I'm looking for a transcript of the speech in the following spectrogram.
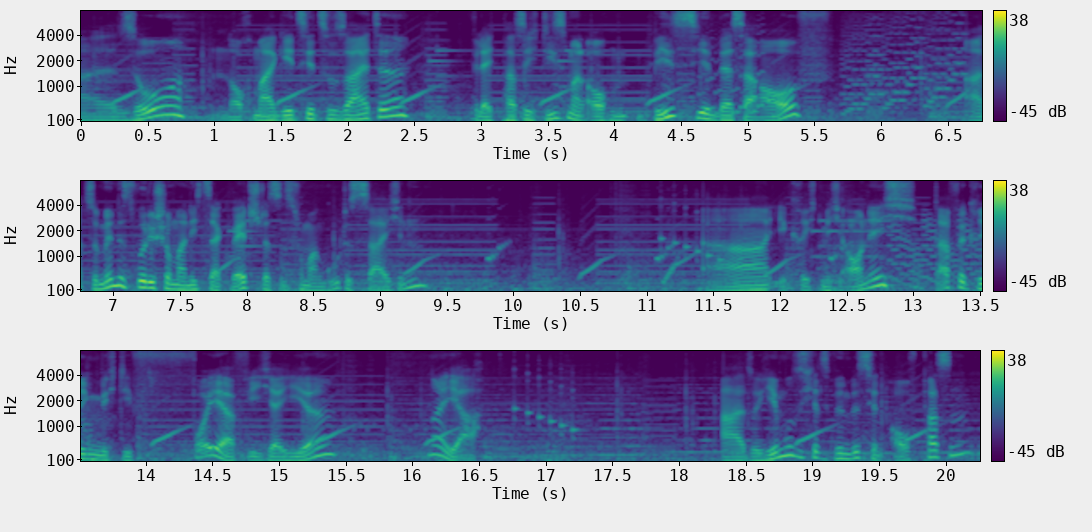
also, nochmal geht's hier zur Seite. Vielleicht passe ich diesmal auch ein bisschen besser auf. Ah, zumindest wurde ich schon mal nicht zerquetscht. Das ist schon mal ein gutes Zeichen. Ah, ihr kriegt mich auch nicht. Dafür kriegen mich die Feuerviecher hier. Naja. Also hier muss ich jetzt ein bisschen aufpassen.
